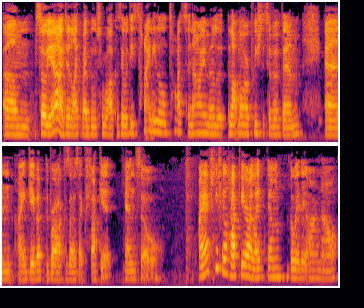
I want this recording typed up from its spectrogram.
Um, so yeah, I didn't like my boobs for a while because they were these tiny little tots, and now I'm a, lot more appreciative of them. And I gave up the bra because I was like, fuck it. And so I actually feel happier. I like them the way they are now.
